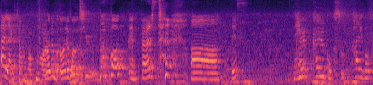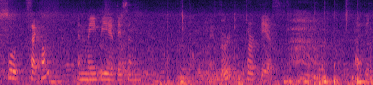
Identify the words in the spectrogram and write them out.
I like 전복 more. what, about, what about you? 전복 and first. uh, this. Kal, kalguksu. 칼국수 second. And maybe this and Third? third, yes. I think.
